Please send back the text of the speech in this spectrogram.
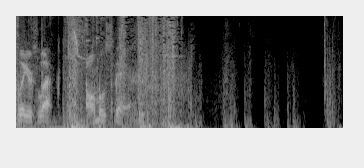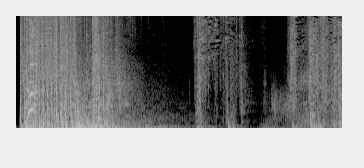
players left. Almost there.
